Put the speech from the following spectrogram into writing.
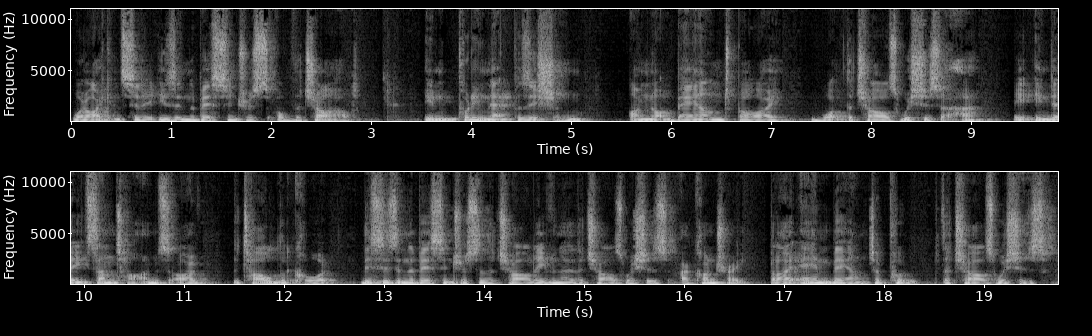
what I consider is in the best interests of the child. In putting that position, I'm not bound by what the child's wishes are. Indeed, sometimes I've told the court this is in the best interest of the child, even though the child's wishes are contrary. But I am bound to put the child's wishes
